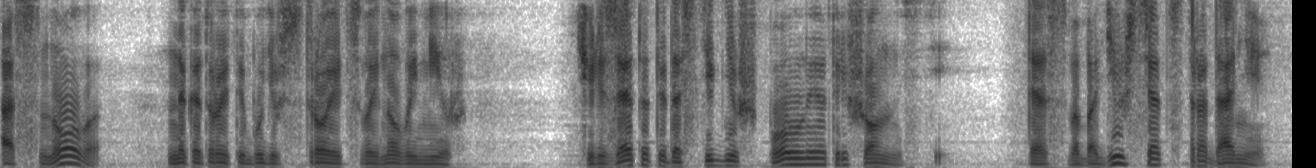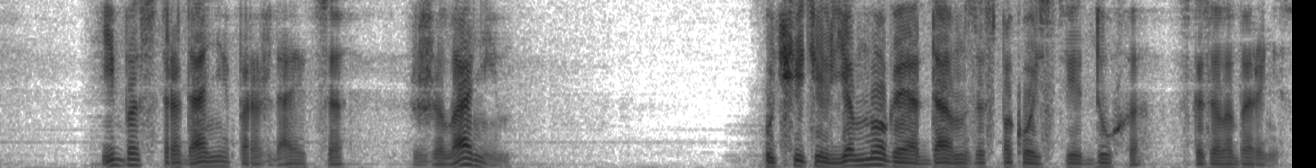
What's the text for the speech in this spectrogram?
основа, на которой ты будешь строить свой новый мир. Через это ты достигнешь полной отрешенности. Ты освободишься от страдания ибо страдание порождается желанием. «Учитель, я многое отдам за спокойствие духа», — сказала Беронис.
